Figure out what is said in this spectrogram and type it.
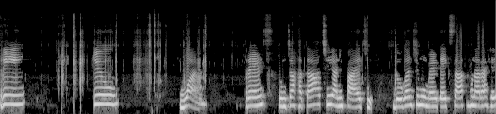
three, two, one. Friends तुमच्या हाताची आणि पायाची दोघांची मुवमेंट एक साथ होणार आहे.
